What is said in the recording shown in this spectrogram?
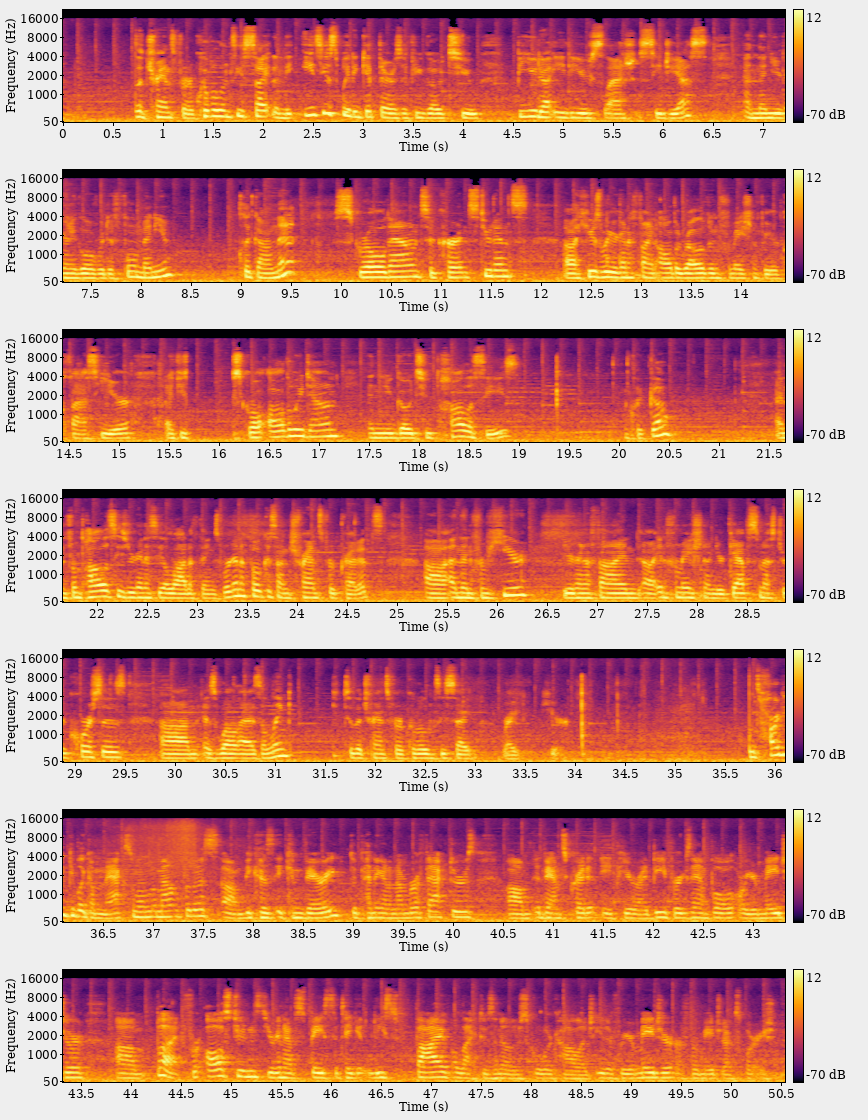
The transfer equivalency site, and the easiest way to get there is if you go to bu.edu slash CGS, and then you're going to go over to full menu, click on that, scroll down to current students. Uh, here's where you're going to find all the relevant information for your class year. If you scroll all the way down and you go to policies and click go. And from policies, you're going to see a lot of things. We're going to focus on transfer credits. Uh, and then from here, you're going to find uh, information on your gap semester courses, um, as well as a link to the transfer equivalency site right here. It's hard to give like a maximum amount for this um, because it can vary depending on a number of factors. Um, advanced credit, AP or IB, for example, or your major. Um, but for all students, you're gonna have space to take at least five electives in another school or college, either for your major or for major exploration.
